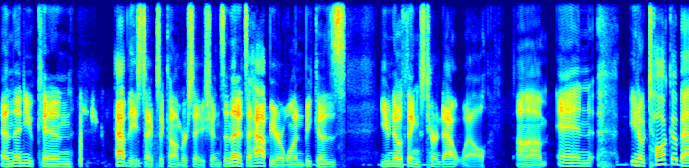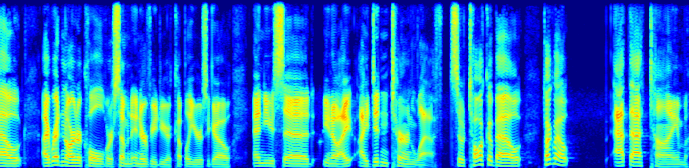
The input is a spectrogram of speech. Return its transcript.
and then you can have these types of conversations. And then it's a happier one because you know things turned out well. Um, and you know, talk about I read an article where someone interviewed you a couple years ago, and you said, you know, I I didn't turn left. So talk about talk about at that time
